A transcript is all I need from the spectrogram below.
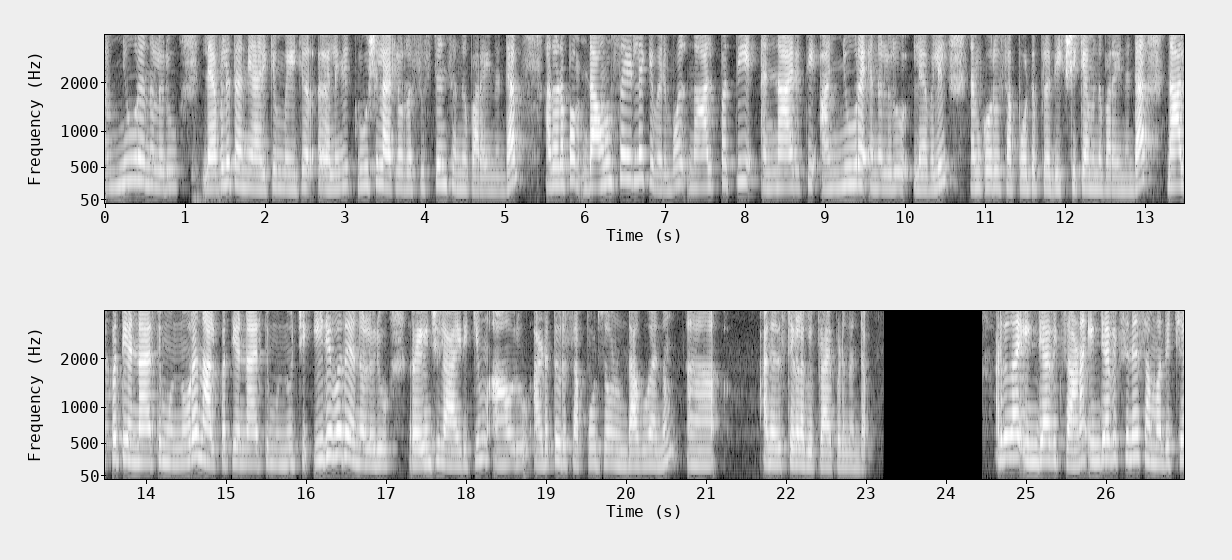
അഞ്ഞൂറ് എന്നുള്ളൊരു ലെവൽ തന്നെയായിരിക്കും മേജർ അല്ലെങ്കിൽ ക്രൂഷ്യൽ ആയിട്ടുള്ള റെസിസ്റ്റൻസ് എന്ന് പറയുന്നുണ്ട്. അതോടൊപ്പം ഡൗൺ സൈഡിലേക്ക് വരുമ്പോൾ നാൽപ്പത്തി എണ്ണായിരത്തി അഞ്ഞൂറ് എന്നുള്ളൊരു ലെവലിൽ നമുക്കൊരു സപ്പോർട്ട് പ്രതീക്ഷിക്കാമെന്ന് പറയുന്നുണ്ട്. നാൽപ്പത്തി എണ്ണായിരത്തി മുന്നൂറ് നാൽപ്പത്തി എണ്ണായിരത്തി മുന്നൂറ്റി ഇരുപത് എന്നുള്ളൊരു റേഞ്ചിലായിരിക്കും ആ ഒരു അടുത്തൊരു സപ്പോർട്ട് സോൺ ഉണ്ടാകുക എന്നും അനലിസ്റ്റുകൾ അഭിപ്രായപ്പെടുന്നുണ്ട്. അടുത്തതായി ഇന്ത്യ വിക്സ് ആണ്. ഇന്ത്യ വിക്സിനെ സംബന്ധിച്ച്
